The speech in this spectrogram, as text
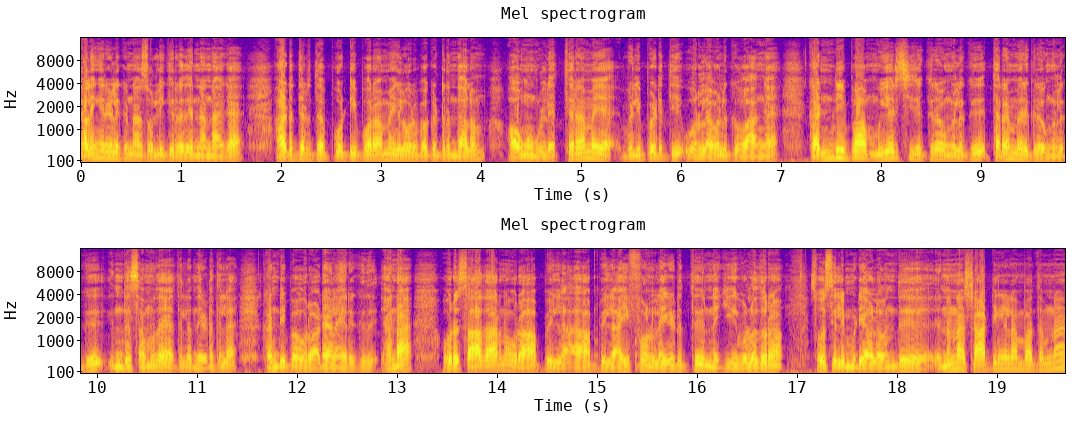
கலைஞர்களுக்கு நான் சொல்லிக்கிறது என்னென்னாக்கா அடுத்தடுத்த போட்டி பொறாமைகள் ஒரு பக்கத்து இருந்தாலும் அவங்க உங்களுடைய திறமையை வெளிப்படுத்தி ஒரு லெவலுக்கு வாங்க. கண்டிப்பாக முயற்சி இருக்கிறவங்களுக்கு திறமை இருக்கிறவங்களுக்கு இந்த சமுதாயத்தில் இந்த இடத்துல கண்டிப்பாக ஒரு அடையாளம் இருக்குது. ஏன்னா ஒரு சாதாரண ஒரு ஆப்பிள் ஆப்பிள் ஐஃபோனில் எடுத்து இன்றைக்கி இவ்வளோ தூரம் சோசியல் மீடியாவில் வந்து என்னென்னா ஸ்டார்டிங்லாம் பார்த்தோம்னா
